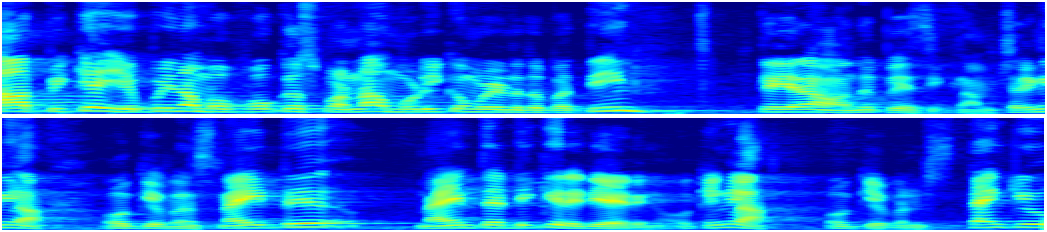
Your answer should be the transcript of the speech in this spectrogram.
டாப்பிக்கை எப்படி நம்ம ஃபோக்கஸ் பண்ணால் முடிக்க முடியுன்றதை பற்றி கிளியராக வந்து பேசிக்கலாம். சரிங்களா? ஓகே ஃப்ரெண்ட்ஸ் நைட்டு நைன் தேர்ட்டிக்கு ரெடி ஆகிடுங்க ஓகேங்களா ஓகே ஃப்ரெண்ட்ஸ் தேங்க்யூ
